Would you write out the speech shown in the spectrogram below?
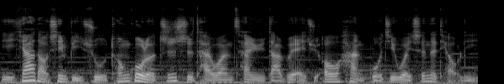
以压倒性笔数通过了支持台湾参与 WHO 和国际卫生的条例。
